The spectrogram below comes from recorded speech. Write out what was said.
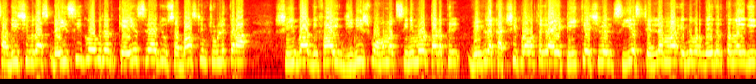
സതീഷ് ശിവദാസ് ഡെയ്സി ഗോപിനാഥ് കെ എസ് രാജു സെബാസ്റ്റ്യൻ ചുള്ളിത്തറ ഷീബ ദിഫായിൻ ജിനീഷ് മുഹമ്മദ് സിനിമോൾ തടത്തിൽ വിവിധ കക്ഷി പ്രവർത്തകരായ ടി കെ ശിവൻ സി എസ് ചെല്ലമ്മ എന്നിവർ നേതൃത്വം നൽകി.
